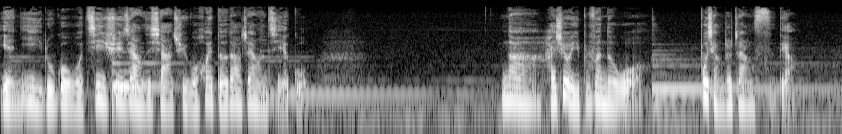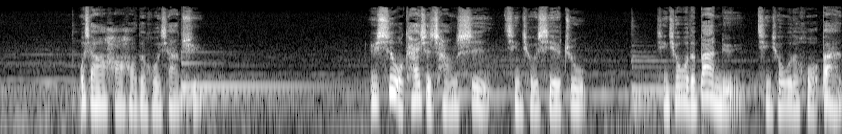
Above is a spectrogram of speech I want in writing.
演绎，如果我继续这样子下去，我会得到这样的结果。那还是有一部分的我不想就这样死掉，我想要好好的活下去。于是我开始尝试请求协助，请求我的伴侣，请求我的伙伴，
